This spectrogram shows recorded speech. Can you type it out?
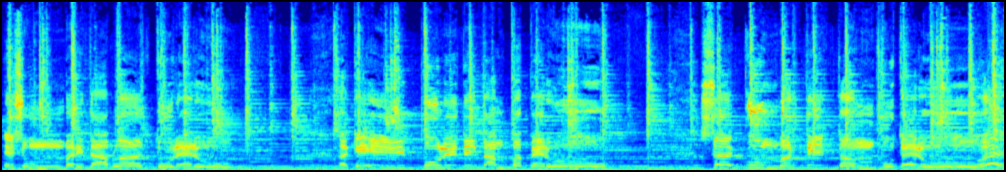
és un veritable torero. Aquell polític tan papero s'ha convertit en putero. Eh!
